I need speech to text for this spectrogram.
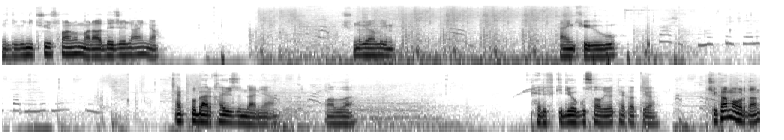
Ve 1200 farmım var. ADC ile aynı. Şunu bir alayım. Thank you. Hep bu Berkay yüzünden ya. Valla. Herif gidiyor gus alıyor tek atıyor. Çıkama oradan.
